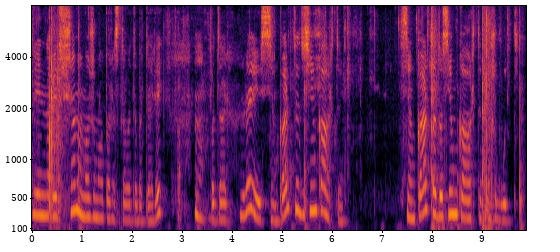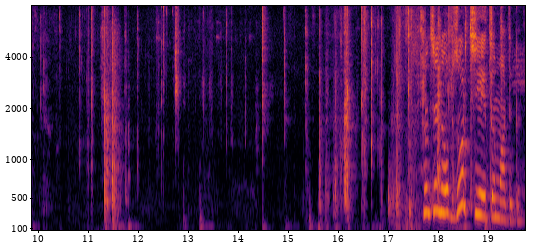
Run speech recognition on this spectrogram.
І навіть ще ми можемо переставити батареї, а, батареї з сім-карти до сім-карти. Сім-карта до сім-карти може бути. Ну, це не обзор цієї тематики.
